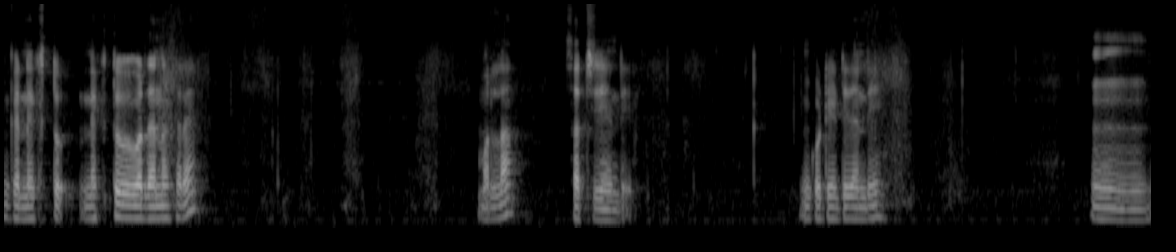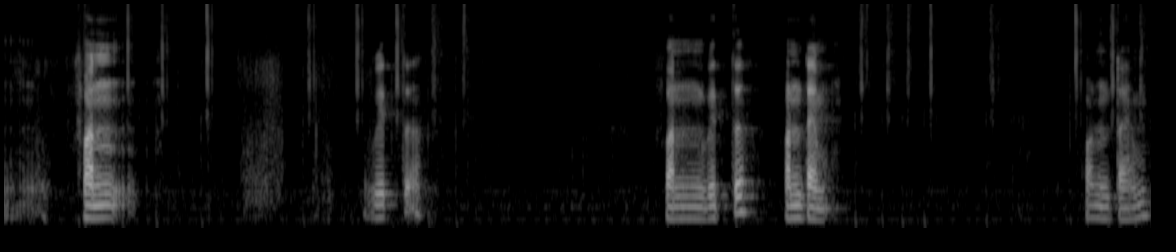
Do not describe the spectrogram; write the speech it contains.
ఇంకా నెక్స్ట్ నెక్స్ట్ ఎవరిదైనా సరే మళ్ళా సెర్చ్ చేయండి. ఇంకోటి ఏంటిదండి fun with fun with fun time fun time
